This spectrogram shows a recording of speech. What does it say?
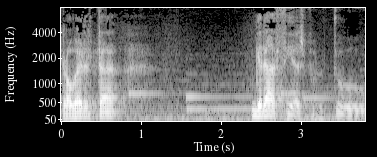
Roberta, gracias por tu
